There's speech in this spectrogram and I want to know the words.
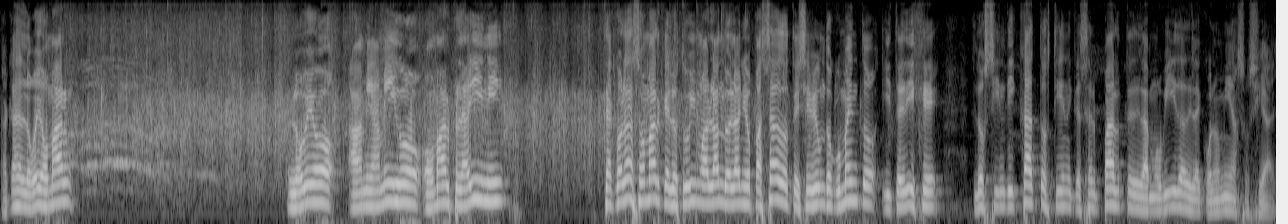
Acá lo veo Omar, lo veo a mi amigo Omar Plaini. ¿Te acordás, Omar, que lo estuvimos hablando el año pasado? Te llevé un documento y te dije, los sindicatos tienen que ser parte de la movida de la economía social.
